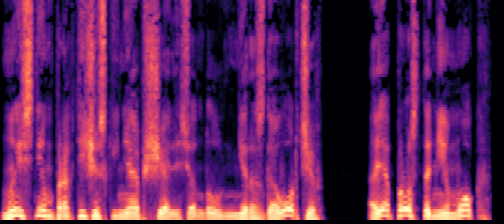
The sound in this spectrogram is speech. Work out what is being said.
Мы с ним практически не общались, он был неразговорчив, а я просто не мог,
